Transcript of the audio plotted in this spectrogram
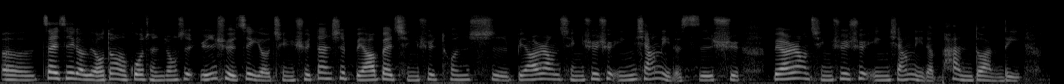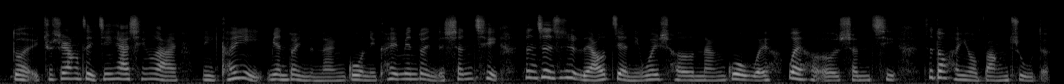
呃，在这个流动的过程中，是允许自己有情绪，但是不要被情绪吞噬，不要让情绪去影响你的思绪，不要让情绪去影响你的判断力。对，就是让自己静下心来。你可以面对你的难过，你可以面对你的生气，甚至是了解你为何难过，为为何而生气，这都很有帮助的。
